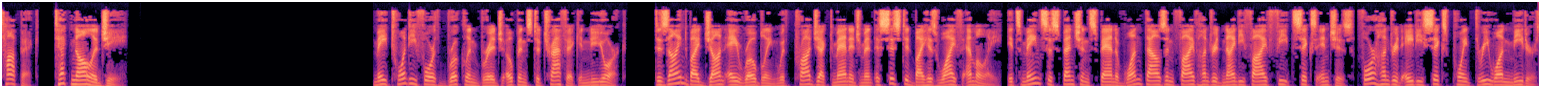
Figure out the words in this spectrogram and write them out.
Topic: Technology May 24 – Brooklyn Bridge opens to traffic in New York. Designed by John A. Roebling with project management assisted by his wife Emily, its main suspension span of 1,595 feet 6 inches (486.31 meters)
